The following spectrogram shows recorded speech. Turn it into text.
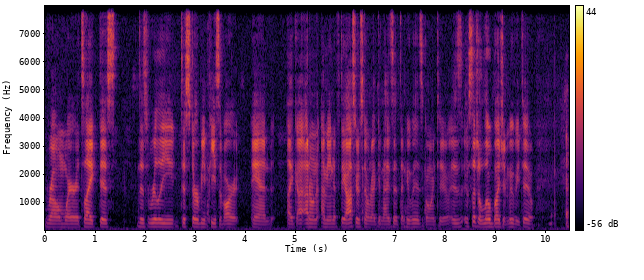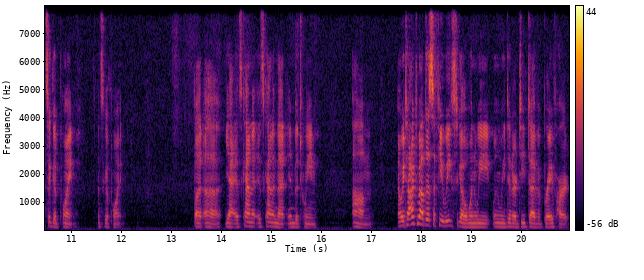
realm where it's like this this really disturbing piece of art and. Like I, I don't I mean if the Oscars don't recognize it then who is going to? Is it was such a low budget movie too. That's a good point. That's a good point. But uh, yeah, it's kind of it's kind of in that in between. Um, and we talked about this a few weeks ago when we when we did our deep dive of Braveheart.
